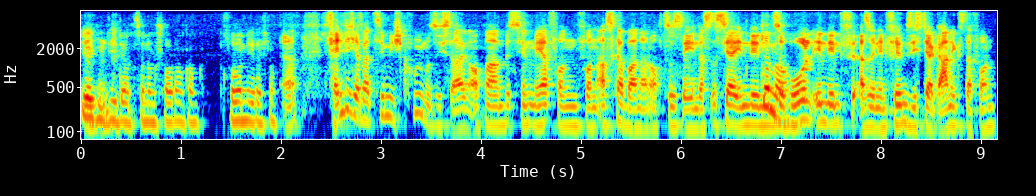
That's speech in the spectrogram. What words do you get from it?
irgendwie mhm. dann zu einem Showdown kommt. So in die Richtung. Ja. Fände ich aber ziemlich cool, muss ich sagen, auch mal ein bisschen mehr von, von Azkaban dann auch zu sehen. Das ist ja in den, genau. sowohl in den, also in den Filmen siehst du ja gar nichts davon.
